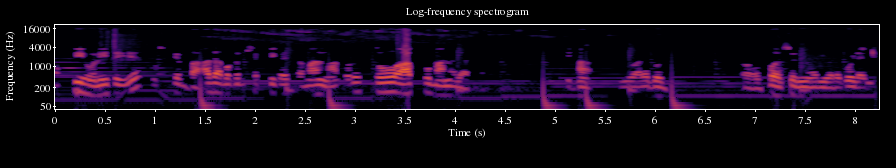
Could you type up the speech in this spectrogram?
शक्ति होनी चाहिए उसके बाद आप अगर शक्ति का इस्तेमाल ना करो तो आपको माना जाता है कि हाँ you are a good person और you are a good and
